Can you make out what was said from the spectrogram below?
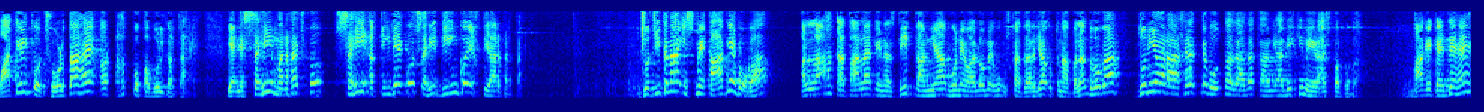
باطل کو چھوڑتا ہے اور حق کو قبول کرتا ہے۔ یعنی صحیح منہج کو، صحیح عقیدے کو، صحیح دین کو اختیار کرتا ہے۔ جو جتنا اس میں آگے ہوگا، اللہ کا تعالیٰ کے نزدیک کامیاب ہونے والوں میں وہ اس کا درجہ اتنا بلند ہوگا، دنیا اور آخرت میں وہ اتنا زیادہ کامیابی کی معراج پر ہوگا۔ آگے کہتے ہیں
